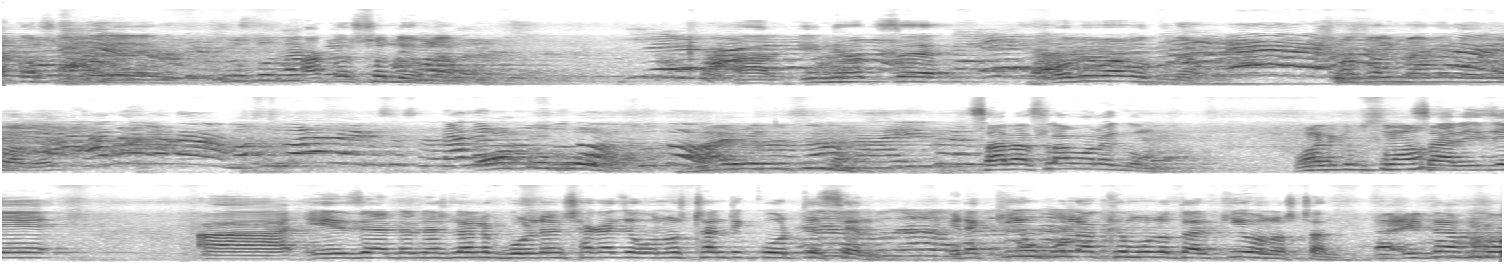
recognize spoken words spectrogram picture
আকর্ষণ মানে আকর্ষণীয় ম্যাম আর ইনি হচ্ছে অভিভাবক ম্যাম সকল ম্যামের অভিভাবক। স্যার আসসালামু আলাইকুম। ওয়ালাইকুম আসসালাম স্যার এই যে এই যে ইন্টারন্যাশনাল গোল্ডেন শাখা যে অনুষ্ঠানটি করতেছেন এটা কি উপলক্ষে মূলত আর কি অনুষ্ঠান? এটা হলো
